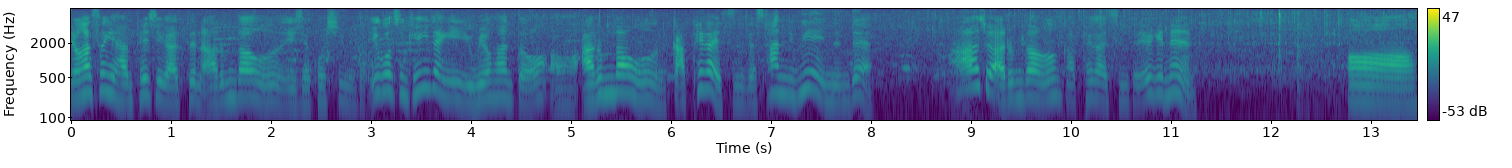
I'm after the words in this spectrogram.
영화 속의 한 페이지 같은 아름다운 이제 곳입니다. 이곳은 굉장히 유명한 또 어, 아름다운 카페가 있습니다. 산 위에 있는데 아주 아름다운 카페가 있습니다. 여기는 어,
